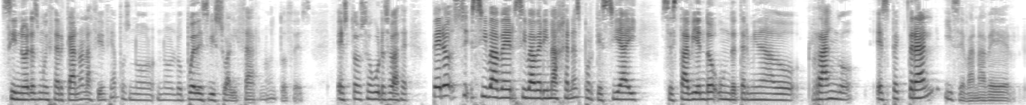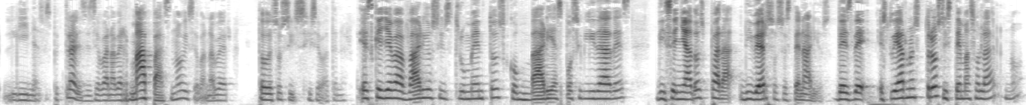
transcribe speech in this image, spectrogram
si no eres muy cercano a la ciencia, pues no, no lo puedes visualizar, ¿no? Entonces, esto seguro se va a hacer. Pero sí, sí, va a haber, sí va a haber imágenes porque sí hay, se está viendo un determinado rango espectral y se van a ver líneas espectrales y se van a ver mapas, ¿no? Y se van a ver todo eso sí, sí se va a tener. Es que lleva varios instrumentos con varias posibilidades diseñados para diversos escenarios, desde estudiar nuestro sistema solar, ¿no?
